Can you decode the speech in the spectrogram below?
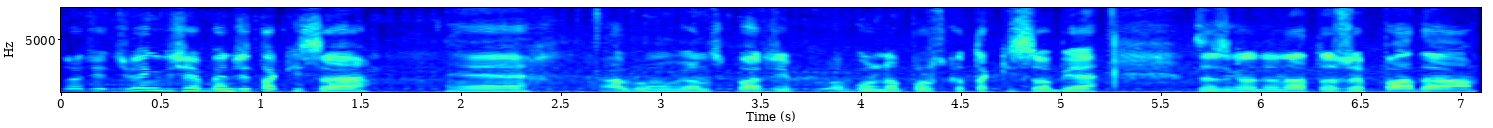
Słuchajcie, dźwięk dzisiaj będzie taki se, albo mówiąc bardziej ogólnopolsko taki sobie, ze względu na to, że pada,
